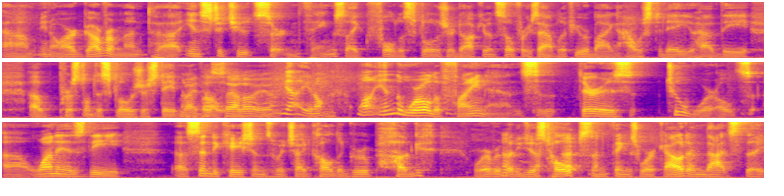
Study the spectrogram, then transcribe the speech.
um, you know, our government uh, institutes certain things like full disclosure documents. So, for example, if you were buying a house today, you have the uh, personal disclosure statement by the about seller, yeah. yeah, you know, well, in the world of finance, there is two worlds. Uh, one is the uh, syndications, which I'd call the group hug, where everybody just hopes and things work out, and that's the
